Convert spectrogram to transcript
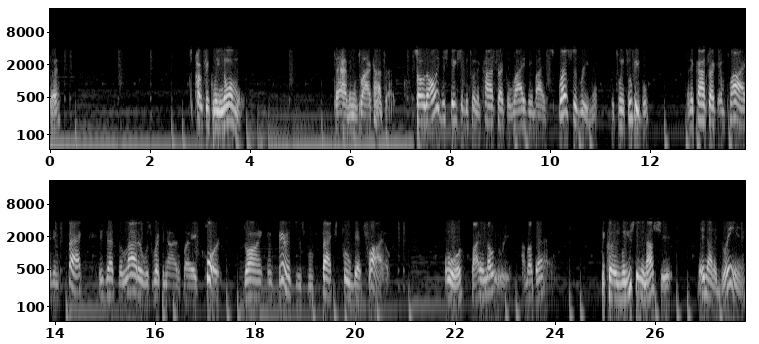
okay? It's perfectly normal to have an implied contract. So the only distinction between a contract arising by express agreement between two people and a contract implied in fact is that the latter was recognized by a court drawing inferences from facts proved at trial or by a notary. How about that? Because when you're sending out shit, they're not agreeing,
